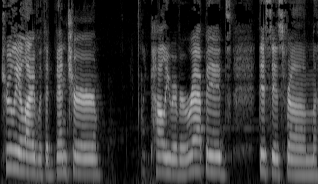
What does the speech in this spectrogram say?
Truly Alive with Adventure. Kali River Rapids. This is from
